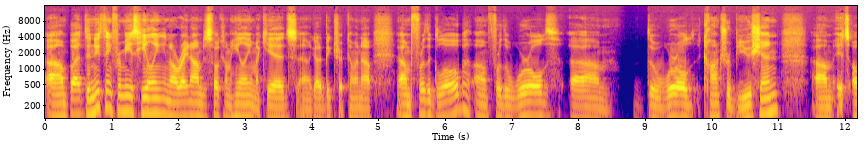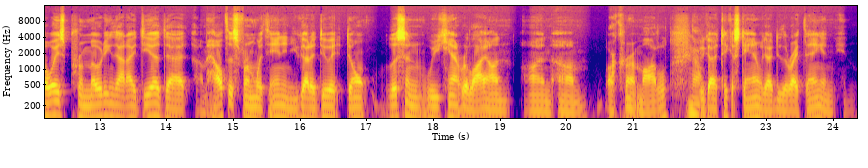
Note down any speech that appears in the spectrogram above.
um, but the new thing for me is healing. You know, right now I'm just focused on healing my kids. Uh, I got a big trip coming up um, for the globe, um, for the world. Um, the world contribution. Um, it's always promoting that idea that um, health is from within, and you got to do it. Don't listen. We can't rely on on um, our current model. No. We got to take a stand. We got to do the right thing and, and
